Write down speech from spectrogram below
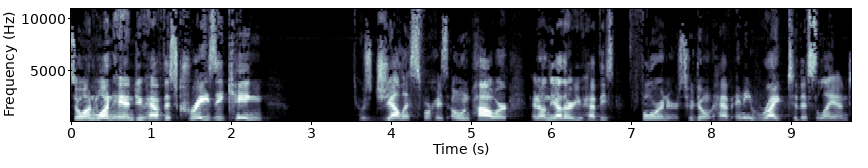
So, on one hand, you have this crazy king who's jealous for his own power, and on the other, you have these foreigners who don't have any right to this land,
